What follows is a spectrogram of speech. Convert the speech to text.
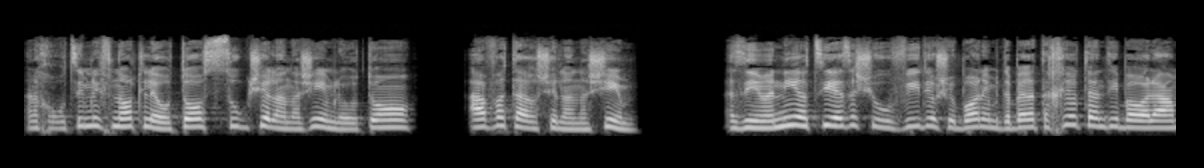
אנחנו רוצים לפנות לאותו סוג של אנשים, לאותו אבטאר של אנשים. אז אם אני אוציא איזשהו וידאו שבו אני מדברת הכי אותנטי בעולם,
